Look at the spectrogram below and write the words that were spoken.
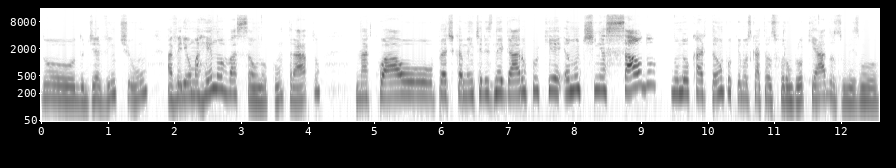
do, do dia 21, haveria uma renovação no contrato, na qual praticamente eles negaram porque eu não tinha saldo no meu cartão, porque meus cartões foram bloqueados no mesmo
